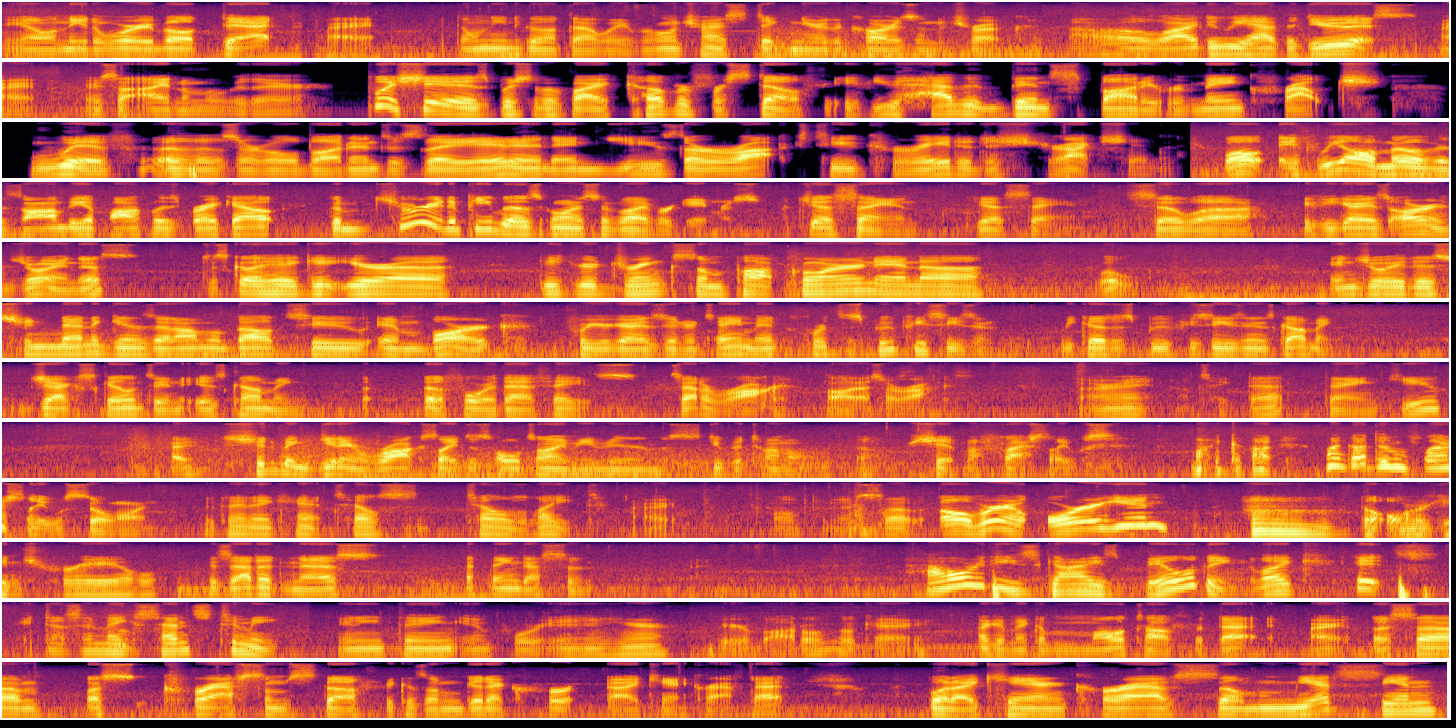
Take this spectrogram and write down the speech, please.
You don't need to worry about that. Alright. Don't need to go out that way. We're going to try and stick near the cars in the truck. Oh, why do we have to do this? Alright, there's an item over there. Bushes! Bushes provide cover for stealth. If you haven't been spotted, remain crouch with the circle button to stay hidden and use the rocks to create a distraction. Well, if we all know of a zombie apocalypse breakout, the majority of the people that's going to survive are gamers. Just saying. Just saying. So, uh, if you guys are enjoying this, just go ahead and get your, uh, get your drink, some popcorn, and uh, whoa, enjoy this shenanigans that I'm about to embark for your guys' entertainment for the spoopy season because the spoopy season is coming. Jack Skellington is coming for that face. Is that a rock? Oh, that's a rock. All right, I'll take that. Thank you. I should have been getting rocks like this whole time, even in the stupid tunnel. Oh shit, my flashlight was. My god, my goddamn flashlight was still on. But then they can't tell tell light. All right, open this up. Oh, we're in Oregon. the Oregon Trail. Is that a nest? I think that's a. How are these guys building? Like it's it doesn't make sense to me. Anything important in here? Beer bottle. Okay, I can make a Molotov with that. All right, let's um let's craft some stuff because I'm good at. I can't craft that, but I can craft some medicine.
